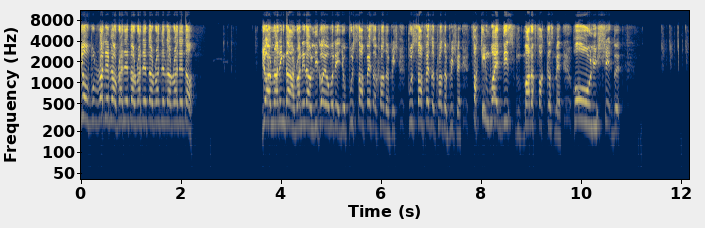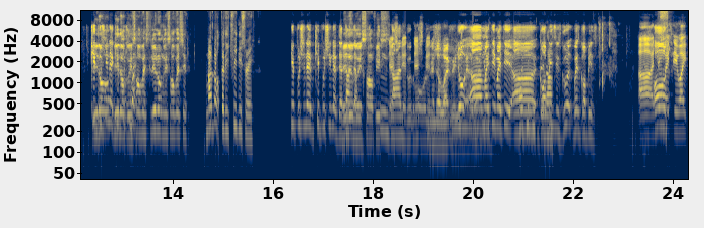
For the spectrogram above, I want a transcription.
Yo, run them down. Run them down. Run them down. Run them down. Run them down. Yo, I'm running down, I'm running down. Legoy over there. Yo, push southwest across the bridge. Push southwest across the bridge, man. Fucking wipe these motherfuckers, man. Holy shit, dude. Keep pushing them, keep Lidong going pushing them. southwest. Lidong going southwest here. Mad Dog 33 this way. Keep pushing them, keep pushing them. They're Lidong done. They're southeast. fucking They're done, dude. Holy split. Another wipe really. Yo, uh, mighty, mighty. Mighty Uh, goblins is good. Where's goblins? Uh, I Oh, think Mighty wipe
